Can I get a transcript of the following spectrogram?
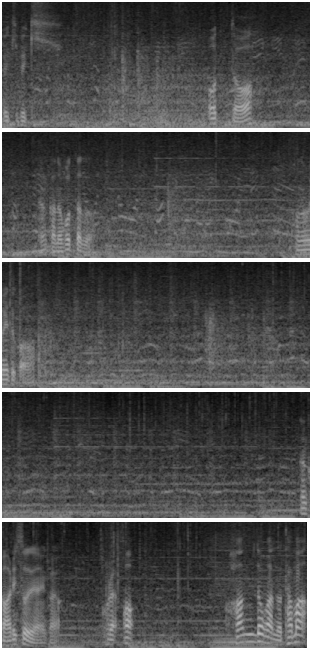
武器武器おっと。なんか登ったぞ。この上とかなんかありそうじゃないかこれあハンドガンの弾。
